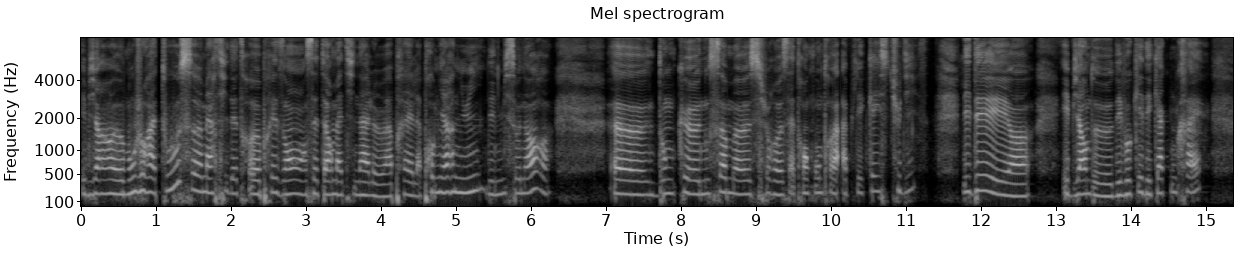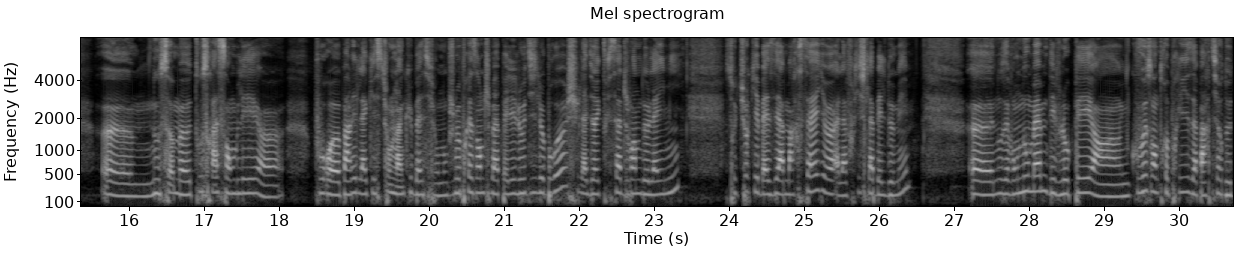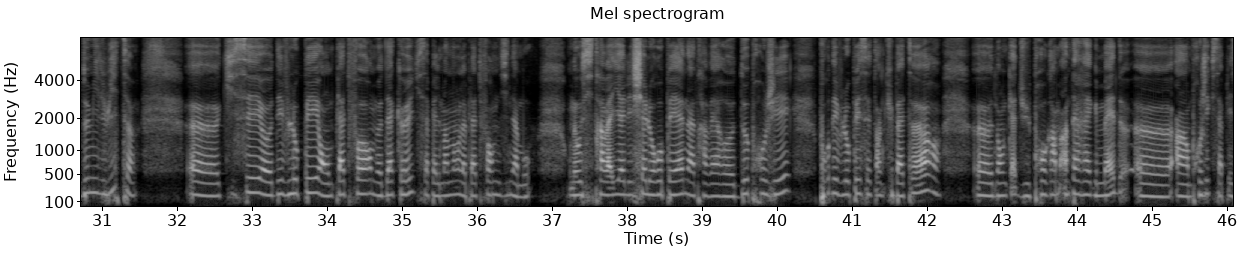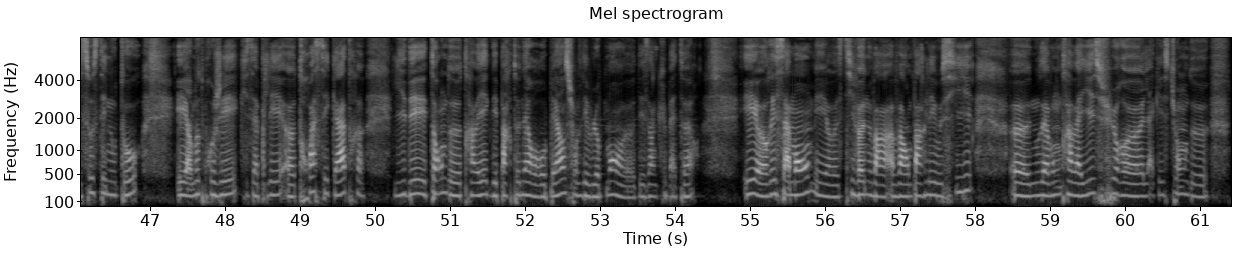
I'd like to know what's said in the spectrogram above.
Eh bien, euh, bonjour à tous. Euh, merci d'être euh, présents en cette heure matinale après la première nuit des Nuits Sonores. donc, nous sommes sur cette rencontre appelée Case Studies. L'idée est, bien d'évoquer des cas concrets. nous sommes tous rassemblés pour parler de la question de l'incubation. Donc, je me présente, je m'appelle Elodie Lebreu, je suis la directrice adjointe de l'AIMI, structure qui est basée à Marseille, à la Friche Label de Mai. Euh, nous avons nous-mêmes développé une couveuse entreprise à partir de 2008 euh, qui s'est euh, développée en plateforme d'accueil qui s'appelle maintenant la plateforme Dynamo. On a aussi travaillé à l'échelle européenne à travers deux projets pour développer cet incubateur dans le cadre du programme Interreg Med, un projet qui s'appelait Sostenuto et un autre projet qui s'appelait 3C4. L'idée étant de travailler avec des partenaires européens sur le développement des incubateurs. Et euh, récemment, mais euh, Steven va, en parler aussi, euh, nous avons travaillé sur la question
